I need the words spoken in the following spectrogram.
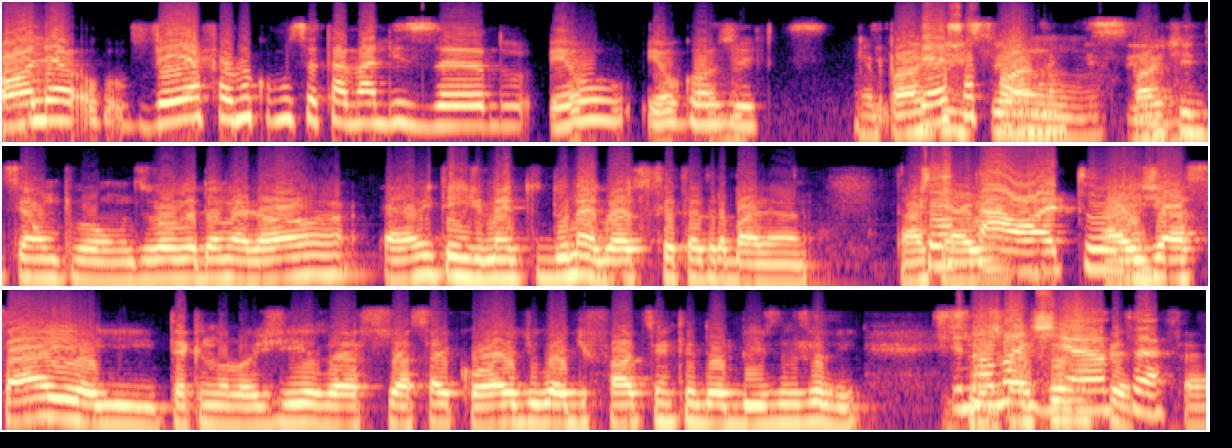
Olha, vê a forma como você está analisando. Eu, eu gosto de. É parte Dessa de ser, forma. um, parte de ser um, um desenvolvedor melhor é o entendimento do negócio que você está trabalhando. Tá? Que aí, Total, Arthur. aí já sai aí tecnologias, já sai código, é de fato você entender o business ali. Senão não adianta. diferença, é.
